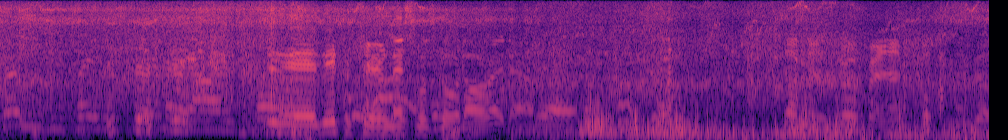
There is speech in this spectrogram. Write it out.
son would be playing this game right now on his phone. Yeah, they could care less what's going on right now. Yeah. Talking to his girlfriend. I'm supposed to go.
